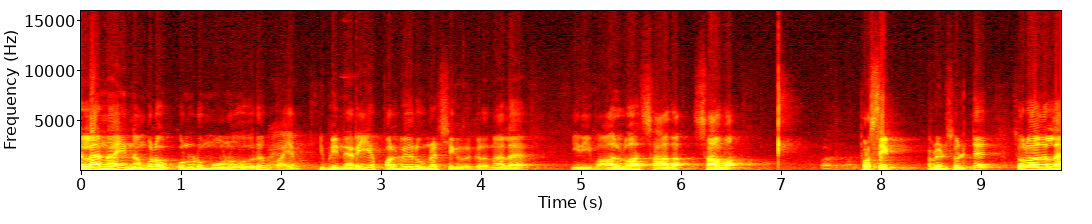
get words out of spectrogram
எல்லா நாயும் நம்மளை கொண்டுடுமோன்னு ஒரு பயம். இப்படி நிறைய பல்வேறு உணர்ச்சிகள் இருக்கிறதுனால இனி வாழ்வா சாதா சாவா. ப்ரொசீட் அப்படின்னு சொல்லிட்டு சொல்லுவாங்கல்ல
